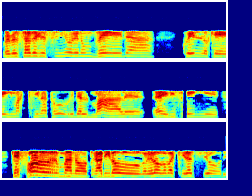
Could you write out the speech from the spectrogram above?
Voi pensate che il Signore non veda quello che i macchinatori del male, eh, i disegni che formano tra di loro le loro macchinazioni,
